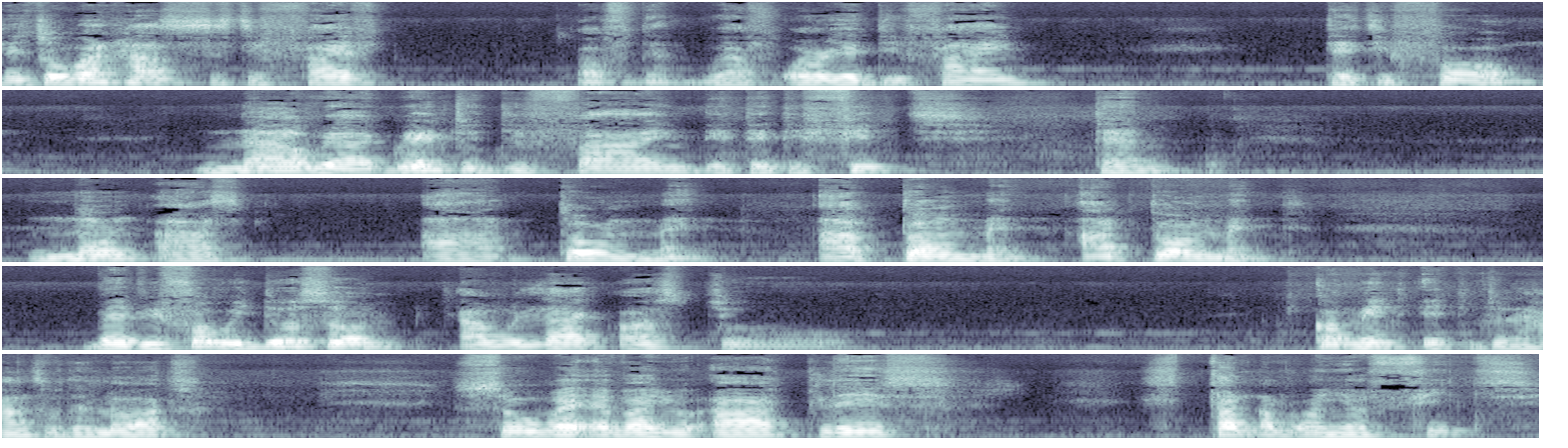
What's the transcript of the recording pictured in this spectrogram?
Lecture 1 has 65 of them. We have already defined 34. Now we are going to define the 35th term known as atonement. Atonement. Atonement. But before we do so, I would like us to commit it into the hands of the Lord. So wherever you are, please stand up on your feet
